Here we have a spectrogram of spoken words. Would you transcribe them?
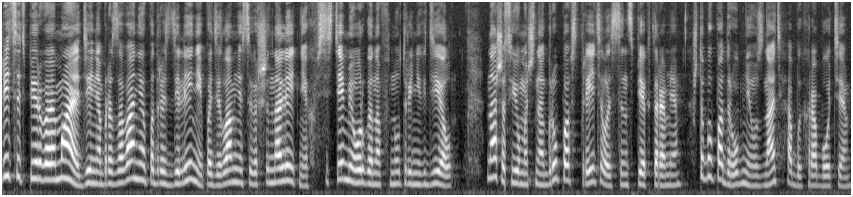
31 мая – День образования подразделений по делам несовершеннолетних в системе органов внутренних дел. Наша съемочная группа встретилась с инспекторами, чтобы подробнее узнать об их работе.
